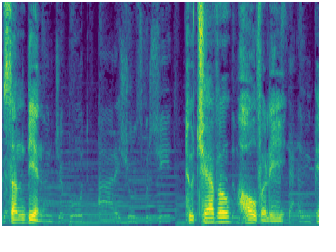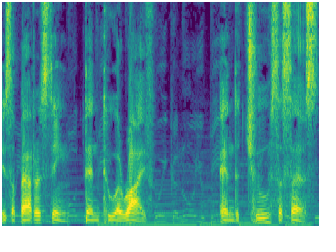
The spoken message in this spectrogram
三遍。To travel hopefully is a better thing than to arrive, and true success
